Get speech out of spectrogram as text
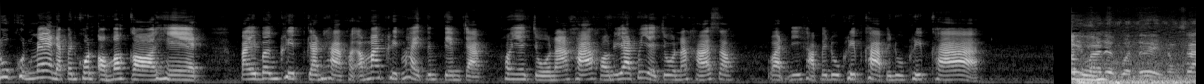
ลูกคุณแม่เนี่ยเป็นคนออกมาก่อเหตุ ไปเบิ้งคลิปกันค่ะ ขอเอามาคลิปมาให้เต็มๆจากพ่อใหญ่โจนะคะ ขออนุญาตพ่อใหญ่โจนะคะ สวัสดีค่ะ ไปดูคลิปค่ะ ไปดูคลิปค่ะ มาเด้อคนเลยน้องไส้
